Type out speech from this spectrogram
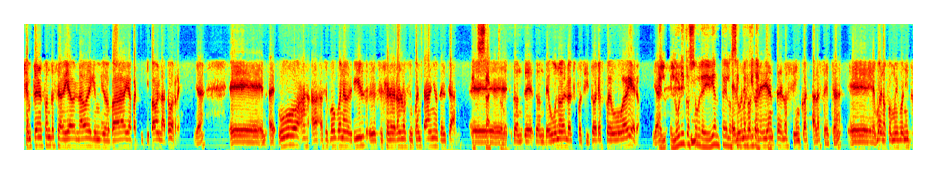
siempre en el fondo se había hablado de que mi papá había participado en la torre, ¿ya? Eh, eh, hubo hace poco en abril eh, se celebraron los 50 años del CAM, eh, donde donde uno de los expositores fue Hugo Aguero. El, único sobreviviente de los cinco. El único sobreviviente de los cinco a la fecha. Eh, bueno, fue muy bonito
